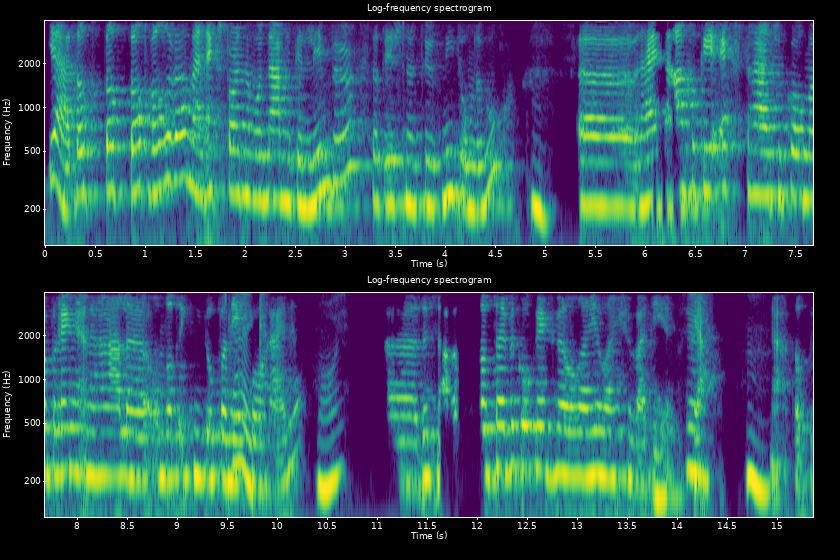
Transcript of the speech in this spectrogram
ja, dat, dat, dat was er wel. Mijn ex-partner wordt namelijk in Limburg. Dat is natuurlijk niet om de hoek. Hm. Uh, hij heeft een aantal keer extra's komen brengen en halen, omdat ik niet op en neer kon rijden. Mooi. Uh, dus nou, dat, heb ik ook echt wel heel erg gewaardeerd. Ja, ja. Hm. ja dat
